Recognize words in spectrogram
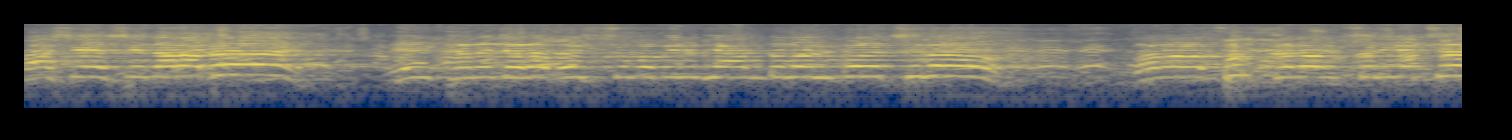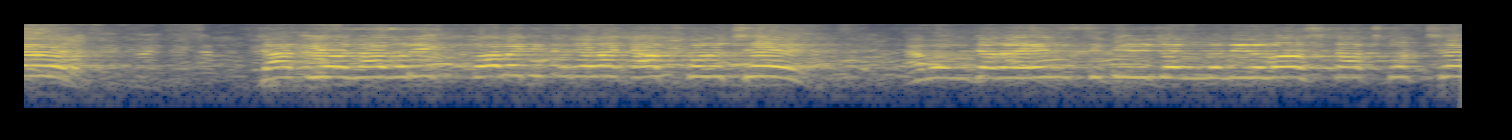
পাশে এসে দাঁড়াবে। এইখানে যারা বৈষম্য বিরোধী আন্দোলন করেছিল, গণ অভ্যুত্থানে অংশ নিয়েছে। জাতীয় নাগরিক কমিটিতে যারা কাজ করেছে এবং যারা এনসিপির জন্য নিরলস কাজ করছে,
